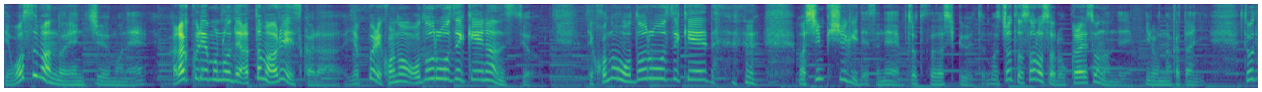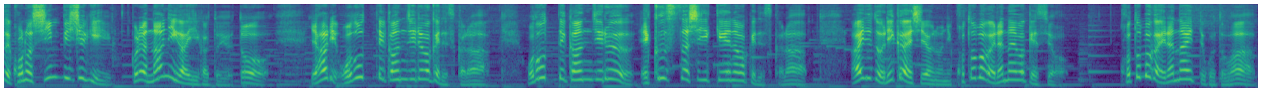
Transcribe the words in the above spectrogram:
で、オスマンの連中もね、荒くれ者で頭悪いですから、やっぱりこの踊ろうぜ系なんですよ。で、この踊ろうぜ系 まあ、神秘主義ですね。ちょっと正しく言うと。まあ、ちょっとそろそろ怒られそうなんで、いろんな方に。ということで、この神秘主義、これは何がいいかというと、やはり踊って感じるわけですから、踊って感じるエクスタシー系なわけですから、相手と理解し合うのに言葉がいらないわけですよ。言葉がいらないってことは、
